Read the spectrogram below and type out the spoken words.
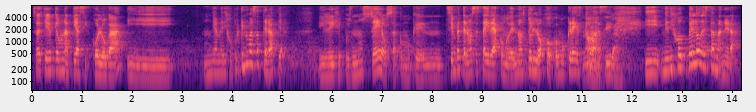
Sabes que yo tengo una tía psicóloga y un día me dijo, ¿por qué no vas a terapia? Y le dije, pues no sé, o sea, como que siempre tenemos esta idea como de no estoy loco, ¿cómo crees? ¿No? Claro, Así. claro. Y me dijo, velo de esta manera,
